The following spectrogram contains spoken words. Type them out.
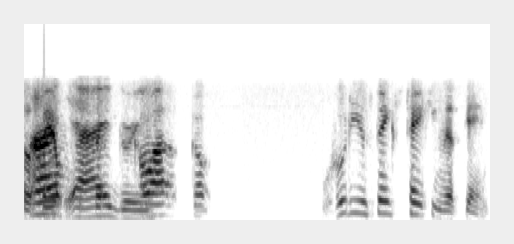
So Uh, yeah, I agree. Go out, go. Who do you think's taking this game?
